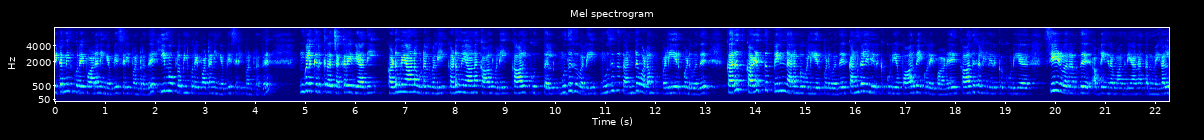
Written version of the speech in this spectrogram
விட்டமின் குறைபாடை நீங்கள் எப்படி சரி பண்ணுறது ஹீமோகுளோபின் குறைபாட்டை நீங்கள் எப்படி சரி பண்ணுறது உங்களுக்கு இருக்கிற சர்க்கரை வியாதி கடுமையான உடல் வலி கடுமையான கால் வலி கால் குத்தல் முதுகு வலி முதுகு தண்டுவடம் வலி ஏற்படுவது கரு கழுத்து பின் நரம்பு வலி ஏற்படுவது கண்களில் இருக்கக்கூடிய பார்வை குறைபாடு காதுகளில் இருக்கக்கூடிய சீழ்வரது அப்படிங்கிற மாதிரியான தன்மைகள்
